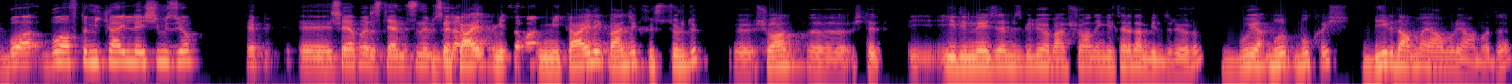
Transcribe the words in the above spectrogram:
Bu, bu hafta Mikail'le işimiz yok. Hep e, şey yaparız kendisine bir selam Mikail, Mi, veririz ama Mikail'i bence küstürdük. Ee, şu an e, işte iyi dinleyicilerimiz biliyor. Ben şu an İngiltere'den bildiriyorum. Bu, bu, bu kış bir damla yağmur yağmadı.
